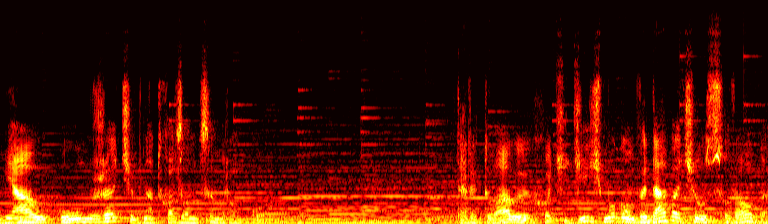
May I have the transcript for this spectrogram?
miał umrzeć w nadchodzącym roku. Te rytuały, choć dziś mogą wydawać się surowe,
